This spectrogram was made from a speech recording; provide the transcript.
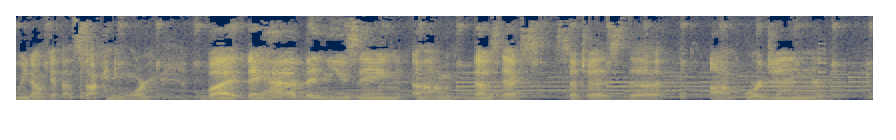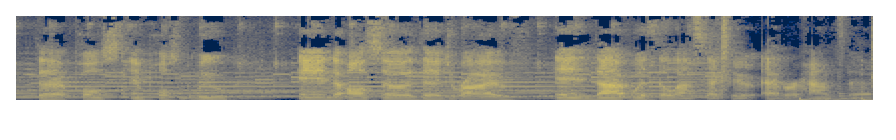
we don't get that stock anymore. But they have been using um, those decks, such as the um, Origin, the Pulse and Pulse Blue, and also the Derive, and that was the last deck to ever have the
